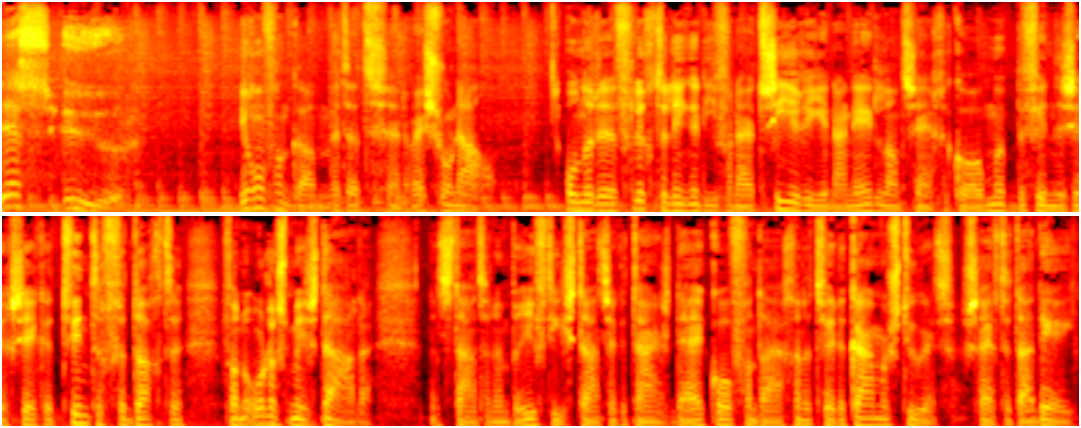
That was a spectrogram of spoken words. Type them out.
Zes uur. Jeroen van Kam met het NOS Journaal. Onder de vluchtelingen die vanuit Syrië naar Nederland zijn gekomen... bevinden zich zeker twintig verdachten van oorlogsmisdaden. Dat staat in een brief die staatssecretaris Dijkhoff vandaag aan de Tweede Kamer stuurt, schrijft het AD. Een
